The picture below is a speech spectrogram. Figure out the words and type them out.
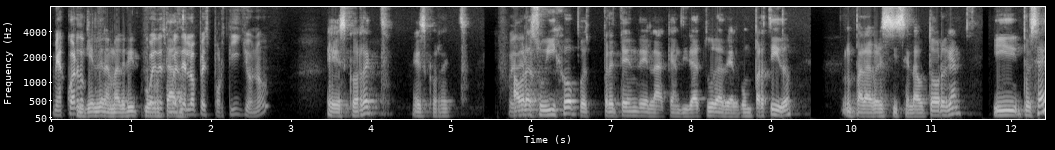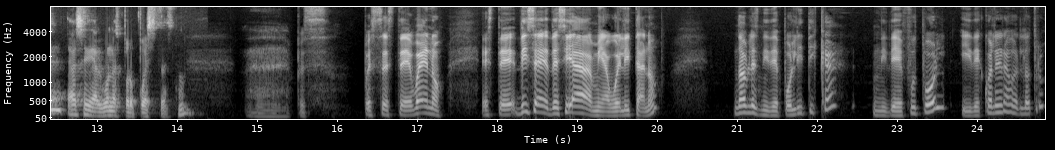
Me acuerdo Miguel de la Madrid fue después de López Portillo, ¿no? Es correcto, es correcto. Ahora su hijo pues pretende la candidatura de algún partido para ver si se la otorgan y pues él hace algunas propuestas, ¿no? Ah, pues, pues este, bueno, este, dice, decía mi abuelita, ¿no? No hables ni de política, ni de fútbol, y de cuál era el otro?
